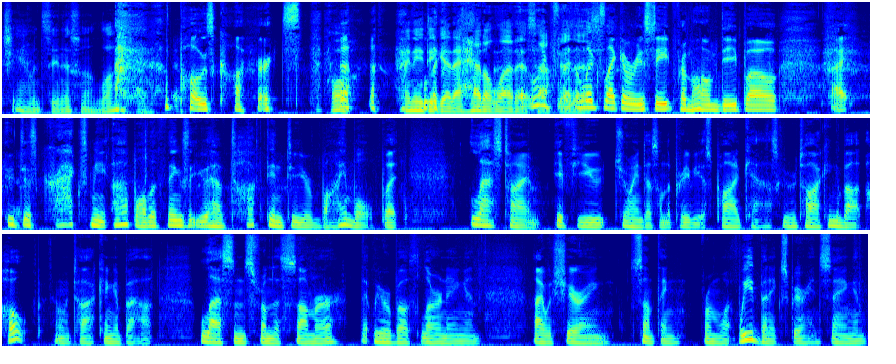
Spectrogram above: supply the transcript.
Gee, I haven't seen this one a long time. postcards. Oh, I need to get a head of lettuce it looks, after this. It looks like a receipt from Home Depot. I, it just cracks me up, all the things that you have tucked into your Bible. But last time, if you joined us on the previous podcast, we were talking about hope and we're talking about lessons from the summer that we were both learning. And I was sharing something from what we'd been experiencing in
